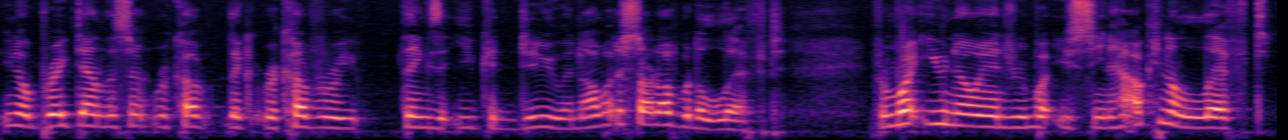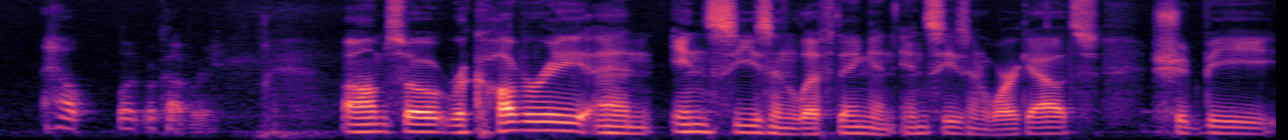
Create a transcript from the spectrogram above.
you know break down the certain recover the recovery things that you can do and i want to start off with a lift from what you know, Andrew, and what you've seen, how can a lift help with recovery? Um, so recovery and in-season lifting and in-season workouts should be,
